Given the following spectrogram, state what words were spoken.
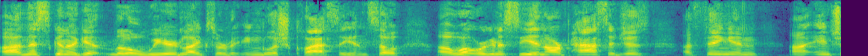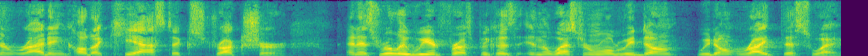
uh, and this is going to get a little weird, like sort of English classy. And so uh, what we're going to see in our passage is a thing in uh, ancient writing called a chiastic structure. And it's really weird for us because in the Western world, we don't, we don't write this way.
